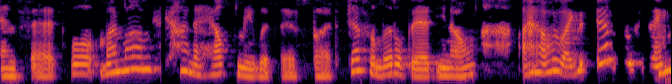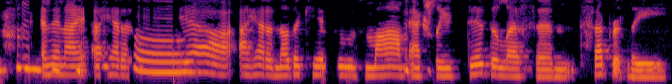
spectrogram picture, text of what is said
and said, "Well, my mom kind of helped me with this, but just a little bit, you know." And I was like, "Interesting." And then I, I had a oh yeah, I had another kid whose mom actually did the lesson separately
